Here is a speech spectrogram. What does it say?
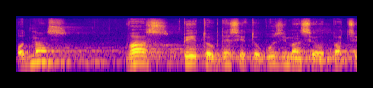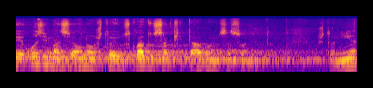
Od nas vas petog, desetog uzima se, odbacuje uzima se ono što je u skladu sa kitabom i sa sunetom što nije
